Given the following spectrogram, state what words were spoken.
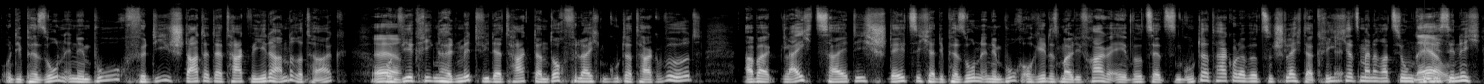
Und die Person in dem Buch, für die startet der Tag wie jeder andere Tag. Ja, und wir kriegen halt mit, wie der Tag dann doch vielleicht ein guter Tag wird. Aber gleichzeitig stellt sich ja die Person in dem Buch auch jedes Mal die Frage, ey, wird es jetzt ein guter Tag oder wird es ein schlechter? Kriege ich jetzt meine Ration, kriege naja, ich sie nicht?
